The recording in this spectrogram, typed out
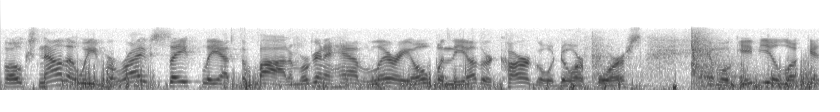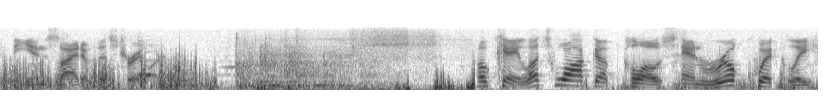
folks, now that we've arrived safely at the bottom, we're going to have Larry open the other cargo door for us, and we'll give you a look at the inside of this trailer. Okay, let's walk up close, and real quickly,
